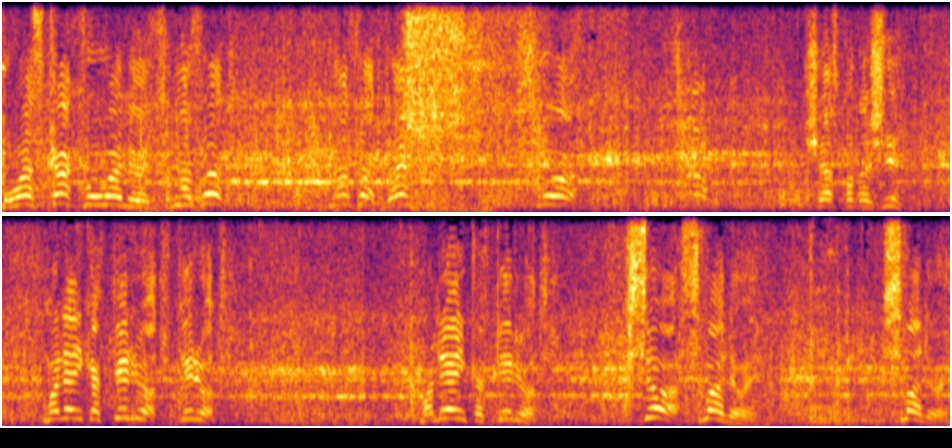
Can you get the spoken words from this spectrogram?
У вас как вываливается? Назад? Назад, да? Все. Сейчас, подожди. Маленько вперед, вперед. Маленько вперед. Все, сваливай. Сваливай.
